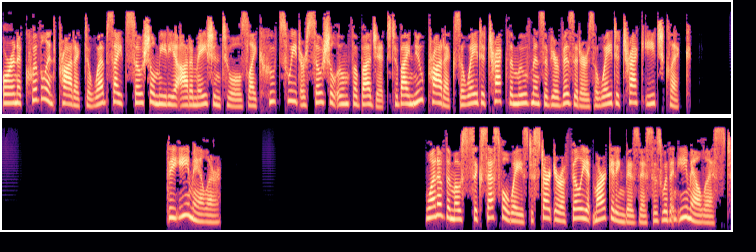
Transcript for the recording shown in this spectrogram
or an equivalent product a website social media automation tools like Hootsuite or Social Oomph a budget to buy new products a way to track the movements of your visitors a way to track each click. The emailer One of the most successful ways to start your affiliate marketing business is with an email list.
